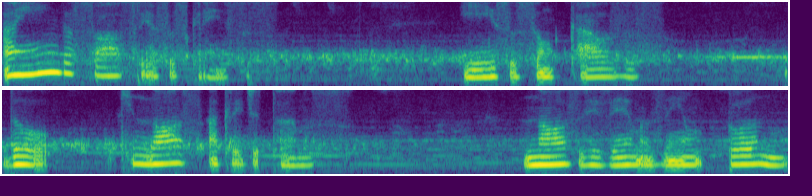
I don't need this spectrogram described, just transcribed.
ainda sofrem essas crenças. E isso são causas do que nós acreditamos. Nós vivemos em um plano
